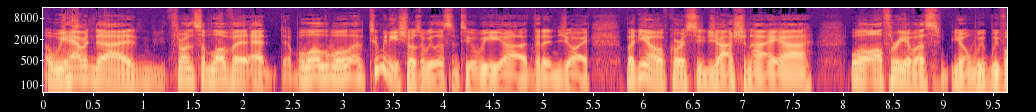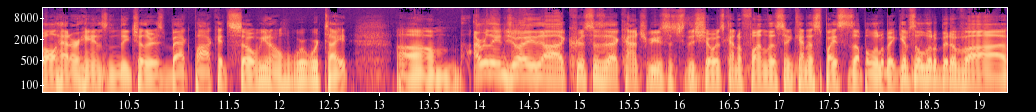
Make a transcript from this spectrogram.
we haven't uh, thrown some love at, at well, well, too many shows that we listen to we uh, that enjoy. But you know, of course, Josh and I, uh, well, all three of us, you know, we, we've all had our hands in each other's back pockets, so you know, we're, we're tight. Um, I really enjoy uh, Chris's uh, contributions to the show. It's kind of fun listening, kind of spices up a little bit, gives a little bit of uh, uh,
